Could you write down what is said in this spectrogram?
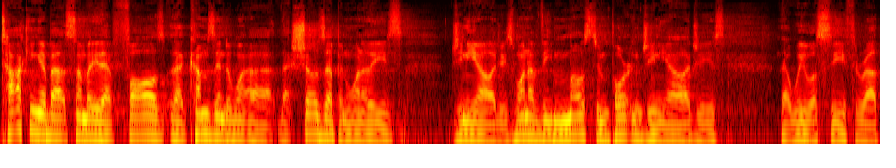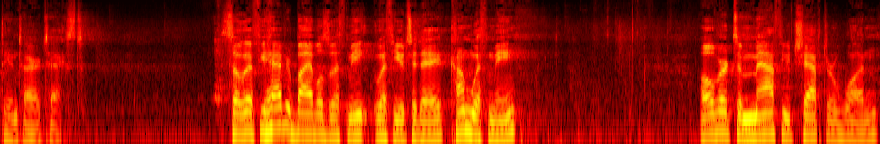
talking about somebody that falls, that comes into one, uh, that shows up in one of these genealogies, one of the most important genealogies that we will see throughout the entire text. So if you have your Bibles with me, with you today, come with me over to Matthew chapter 1.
